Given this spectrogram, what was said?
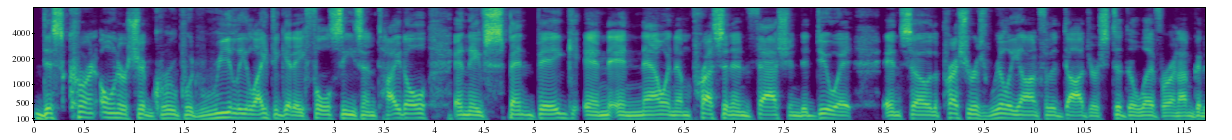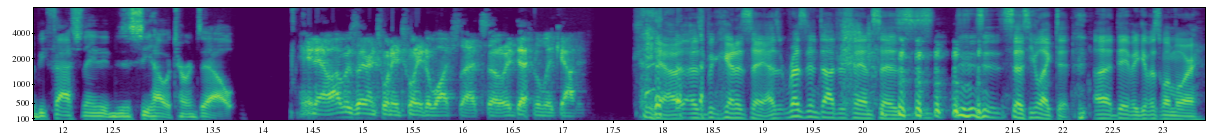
this current ownership group would really like to get a full season title and they've spent big and and now in unprecedented fashion to do it and so the pressure is really on for the Dodgers to deliver and I'm going to be fascinated to see how it turns out. Hey now I was there in 2020 to watch that so it definitely counted. yeah, as we kind of say, as a resident Dodgers fan says says he liked it. Uh, David, give us one more.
